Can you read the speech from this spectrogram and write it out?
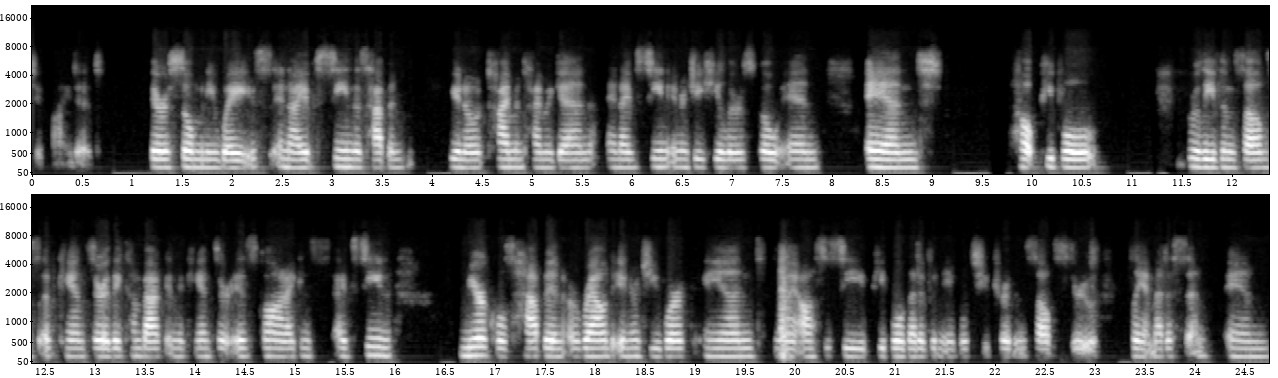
to find it. There are so many ways and i have seen this happen you know time and time again and i've seen energy healers go in and help people relieve themselves of cancer. They come back and the cancer is gone. I can i've seen miracles happen around energy work and then i also see people that have been able to cure themselves through plant medicine and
